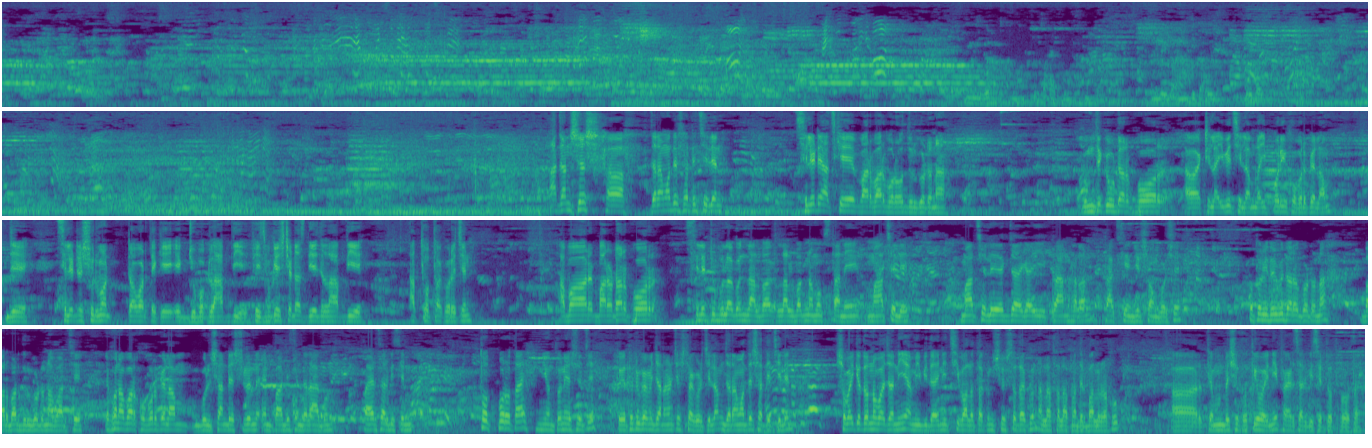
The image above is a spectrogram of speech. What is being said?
আজান শেষ যারা আমাদের সাথে ছিলেন, সিলেটে আজকে বারবার বড় দুর্ঘটনা। ঘুম থেকে ওঠার পর একটি লাইভে ছিলাম লাইভ পরেই খবর পেলাম যে সিলেটের সুরমা টাওয়ার থেকে এক যুবক লাভ দিয়ে ফেসবুকে স্ট্যাটাস দিয়ে লাভ দিয়ে আত্মহত্যা করেছেন। আবার বারোটার পর সিলেট টুবুলাগঞ্জ লালবাগ লালবাগ নামক স্থানে মা ছেলে মা ছেলে এক জায়গায় প্রাণ হারান ট্রাক সিএনজির সংঘর্ষে। কত হৃদয়বিদারক ঘটনা। বারবার দুর্ঘটনা বাড়ছে। এখন আবার খবর পেলাম গুলশান রেস্টুরেন্ট অ্যান্ড পার্টি সেন্টারে আগুন। ফায়ার সার্ভিসের তৎপরতায় নিয়ন্ত্রণে এসেছে। তো এতটুকু আমি জানানোর চেষ্টা করছিলাম। যারা আমাদের সাথে ছিলেন, সবাইকে ধন্যবাদ জানিয়ে আমি বিদায় নিচ্ছি। ভালো থাকুন, সুস্থ থাকুন। আল্লাহ তালা আপনাদের ভালো রাখুক। আর তেমন বেশি ক্ষতি হয়নি ফায়ার সার্ভিসের তৎপরতায়।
